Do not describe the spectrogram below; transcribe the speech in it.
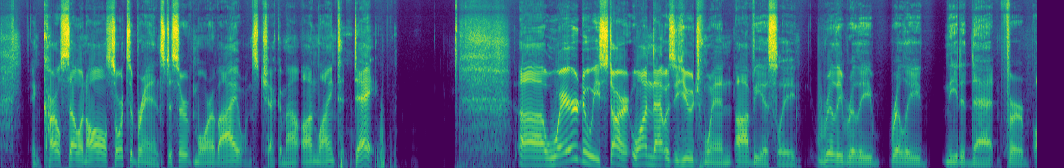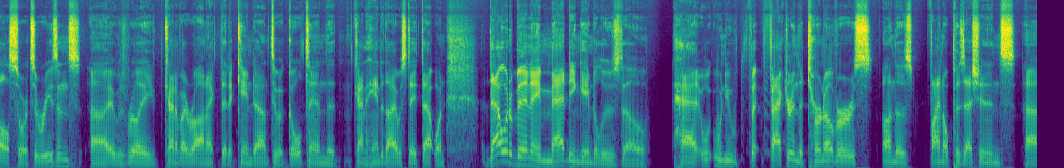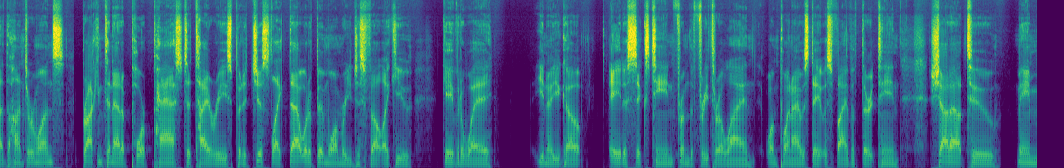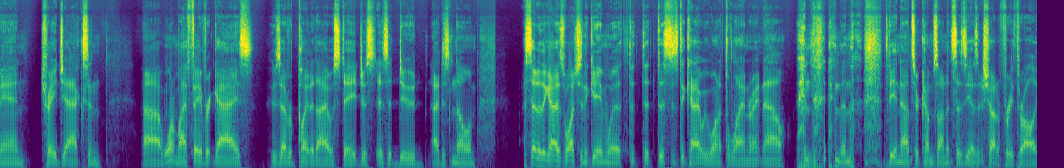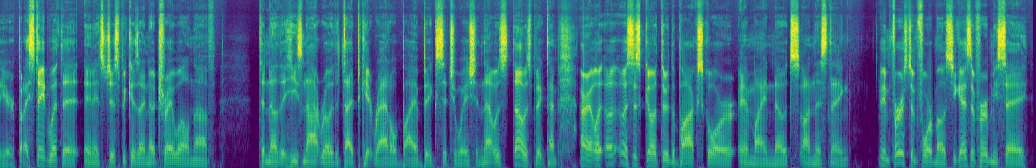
And Karl's selling all sorts of brands to serve more of Iowans. Check them out online today. Uh, where do we start? One, that was a huge win, obviously. Really, really, really needed that for all sorts of reasons. Uh, it was really kind of ironic that it came down to a goaltend that kind of handed Iowa State that one. That would have been a maddening game to lose, though. Had when you f- factor in the turnovers on those final possessions, uh, the Hunter ones. Brockington had a poor pass to Tyrese, but it just like that would have been one where you just felt like you gave it away. You know, you go eight of sixteen from the free throw line. At one point, Iowa State was five of thirteen. Shout out to main man Tre Jackson, uh, one of my favorite guys who's ever played at Iowa State. Just as a dude, I just know him. I said to the guys watching the game with that, that this is the guy we want at the line right now, and and then the, the announcer comes on and says he hasn't shot a free throw all year. But I stayed with it, and it's just because I know Tre well enough to know that he's not really the type to get rattled by a big situation. That was that was big time. All right, let's just go through the box score and my notes on this thing. And first and foremost, you guys have heard me say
